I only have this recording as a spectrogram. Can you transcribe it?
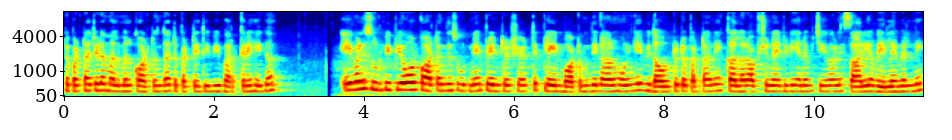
ਦੁਪੱਟਾ ਜਿਹੜਾ ਮਲਮਲ ਕਾਟਨ ਦਾ, ਦੁਪੱਟੇ ਤੇ ਵੀ ਵਰਕ ਰਹੇਗਾ। ਇਹ ਵਾਲੇ ਸੂਟ ਵੀ ਪਿਓਰ ਕਾਟਨ ਦੇ ਸੂਟ ਨੇ ਪ੍ਰਿੰਟਡ ਸ਼ਰਟ ਤੇ ਪਲੇਨ ਬਾਟਮ ਦੇ ਨਾਲ ਹੋਣਗੇ ਵਿਦਆਊਟ ਦੁਪੱਟਾ ਨੇ ਕਲਰ ਆਪਸ਼ਨ ਹੈ ਜਿਹੜੀ ਇਹਨਾਂ ਵਿੱਚ ਇਹ ਵਾਲੇ ਸਾਰੇ ਅਵੇਲੇਬਲ ਨੇ।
